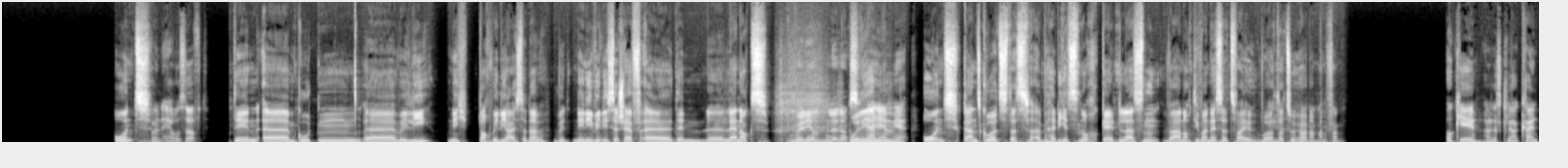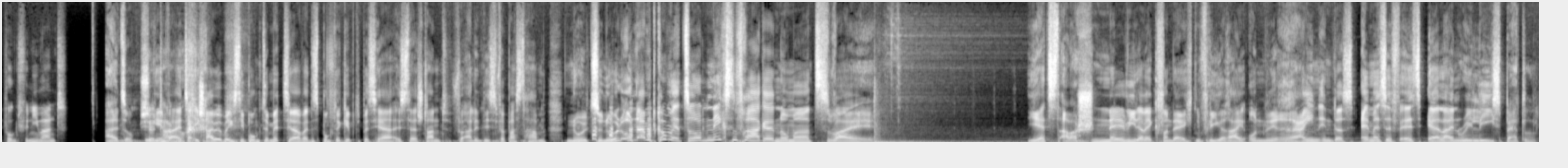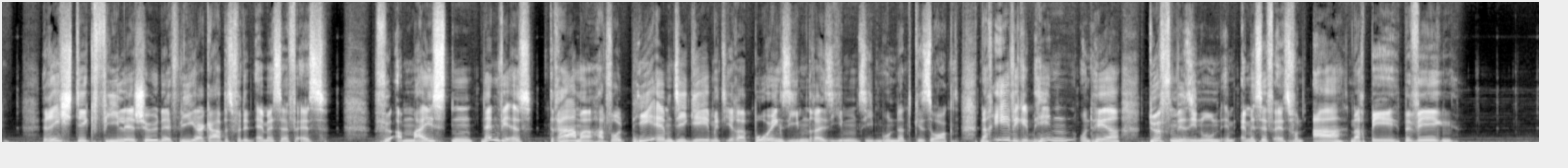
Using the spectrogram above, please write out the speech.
Und Von Aerosoft? Den ähm, guten äh, Willi, nicht, doch Willi heißt er, ne? Nee, nee, Willi ist der Chef, äh, den äh, Lennox. William Lennox. William. ja. Und ganz kurz, das äh, hätte ich jetzt noch gelten lassen, war noch die Vanessa zwei Wörter zu hören am Anfang. Okay, alles klar. Kein Punkt für niemand. Also, wir Schönen gehen Tag weiter. noch. Ich schreibe übrigens die Punkte mit, ja, wenn es Punkte gibt. Bisher ist der Stand für alle, die es verpasst haben, 0 zu 0. Und damit kommen wir zur nächsten Frage, Nummer 2. Jetzt aber schnell wieder weg von der echten Fliegerei und rein in das MSFS Airline Release Battle. Richtig viele schöne Flieger gab es für den MSFS. Für am meisten, nennen wir es Drama, hat wohl PMDG mit ihrer Boeing 737-700 gesorgt. Nach ewigem Hin und Her dürfen wir sie nun im MSFS von A nach B bewegen.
